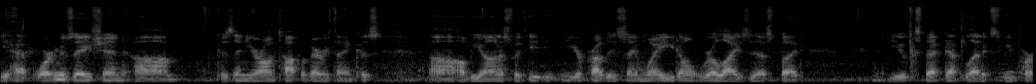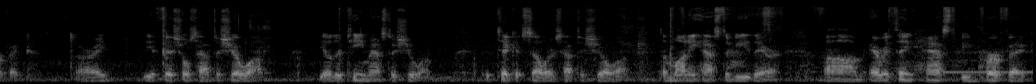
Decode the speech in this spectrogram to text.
You have organization because then you're on top of everything. Because uh, I'll be honest with you, you're probably the same way. You don't realize this, but you expect athletics to be perfect. All right, the officials have to show up. The other team has to show up. The ticket sellers have to show up. The money has to be there. Um, everything has to be perfect.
